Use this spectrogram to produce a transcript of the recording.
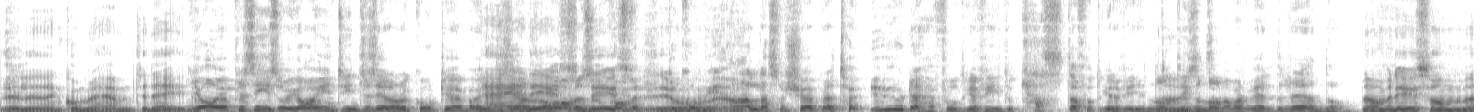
du eller den kommer hem till dig. Ja, ja, precis. Och jag är inte intresserad av kort. Jag är bara Nej, intresserad det är- av ramen. Så det är- kommer, då kommer ju ja. alla som köper det ta ur det här fotografiet och kasta fotografiet. Någonting just som det. någon har varit väldigt rädd om. Ja, men det är ju som eh,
